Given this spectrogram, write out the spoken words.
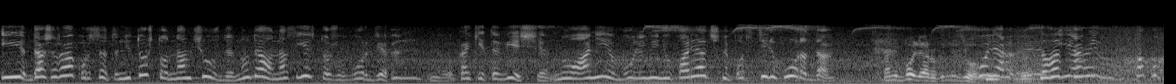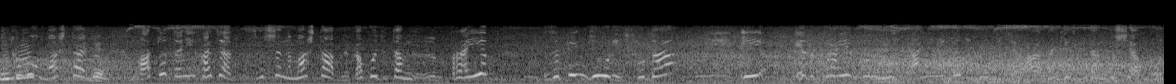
И даже ракурс это не то, что нам чужды. Ну да, у нас есть тоже в городе какие-то вещи, но они более-менее упорядочены под стиль города. Они более организованы. Более, да. э, Ну и они в каком-то Мгм. другом масштабе. А тут они хотят совершенно масштабный какой-то там э, проект запендюрить сюда. И этот проект, он, они не будут вещах, вот,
